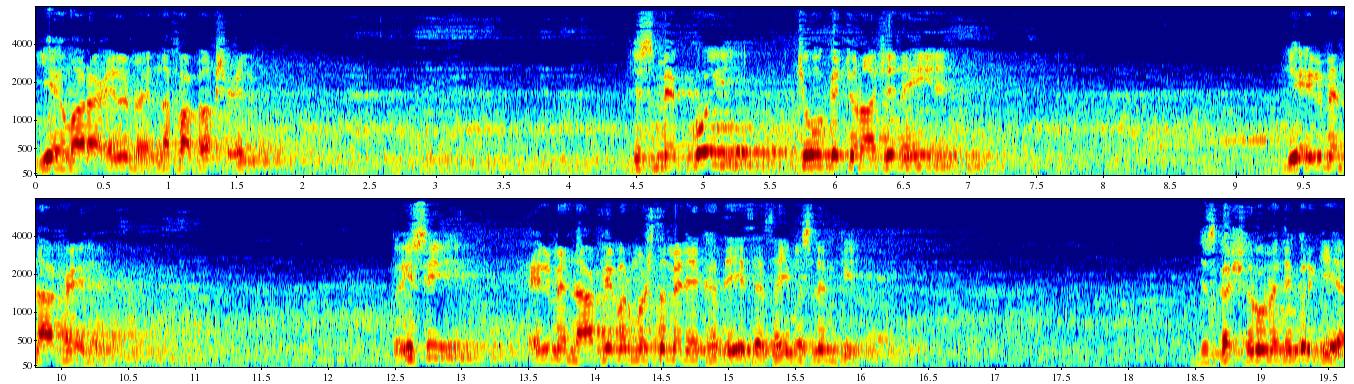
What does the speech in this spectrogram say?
یہ ہمارا علم ہے، نفع بخش علم۔ جس میں کوئی چون کے چنانچے نہیں ہیں یہ علم نافع ہے۔ تو اسی علم نافع پر مشتمل ایک حدیث ہے صحیح مسلم کی، جس کا شروع میں ذکر کیا۔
